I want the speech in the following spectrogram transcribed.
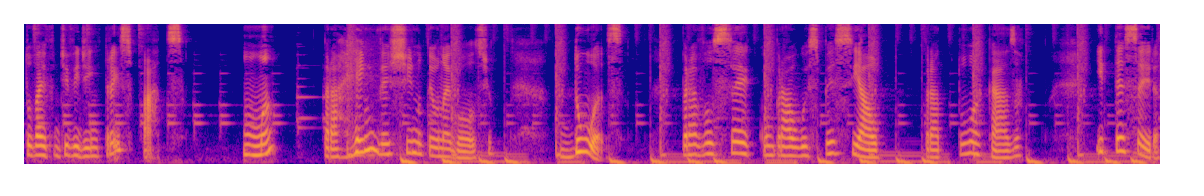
tu vai dividir em três partes. Uma para reinvestir no teu negócio, duas para você comprar algo especial para tua casa e terceira,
